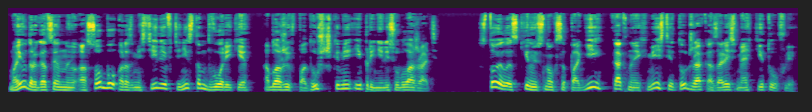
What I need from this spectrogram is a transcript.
Мою драгоценную особу разместили в тенистом дворике, обложив подушечками и принялись ублажать. Стоило скинуть с ног сапоги, как на их месте тут же оказались мягкие туфли.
